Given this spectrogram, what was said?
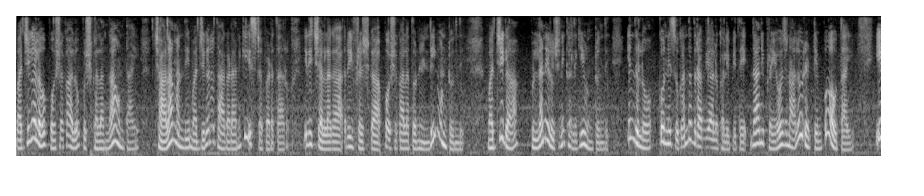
మజ్జిగలో పోషకాలు పుష్కలంగా ఉంటాయి. చాలామంది మజ్జిగను తాగడానికి ఇష్టపడతారు. ఇది చల్లగా రిఫ్రెష్గా పోషకాలతో నిండి ఉంటుంది. మజ్జిగ పుల్లని రుచిని కలిగి ఉంటుంది. ఇందులో కొన్ని సుగంధ ద్రవ్యాలు కలిపితే దాని ప్రయోజనాలు రెట్టింపు అవుతాయి. ఈ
